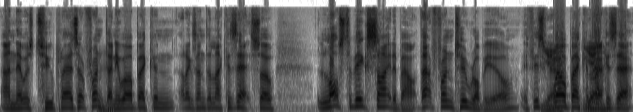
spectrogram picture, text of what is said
And there was two players up front, Danny Welbeck and Alexander Lacazette. So lots to be excited about. That front two, Robbie Earl. If it's Yeah. Welbeck and Yeah. Lacazette,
